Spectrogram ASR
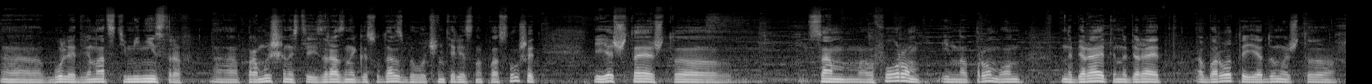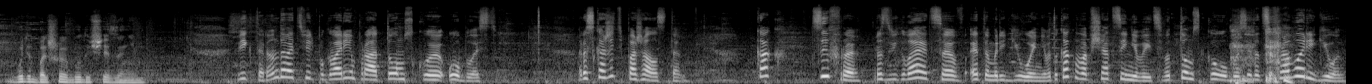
э, более 12 министров э, промышленности из разных государств. Было очень интересно послушать. И я считаю, что сам форум Иннопром, он набирает и набирает обороты. И я думаю, что будет большое будущее за ним. Виктор, ну давайте теперь поговорим про Томскую область. Расскажите, пожалуйста, как цифра развивается в этом регионе? Вот как вы вообще оцениваете? Вот Томская область – это цифровой регион?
